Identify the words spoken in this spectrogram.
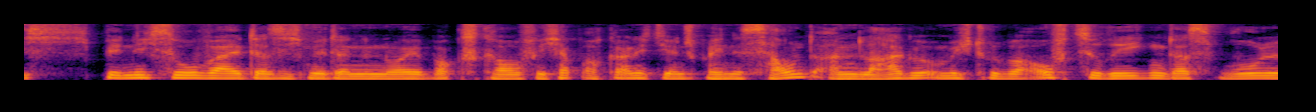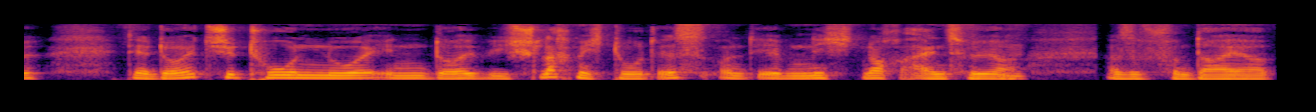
ich bin nicht so weit, dass ich mir dann eine neue Box kaufe. Ich habe auch gar nicht die entsprechende Soundanlage, um mich drüber aufzuregen, dass wohl der deutsche Ton nur in Dolby Schlag mich tot ist und eben nicht noch eins höher. Mhm. Also von daher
